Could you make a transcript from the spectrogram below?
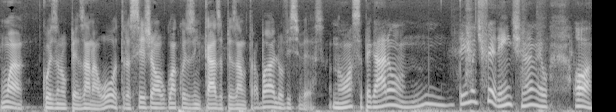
uma coisa não pesar na outra? Seja alguma coisa em casa pesar no trabalho ou vice-versa? Nossa, pegaram um tema diferente, né, meu? Ó,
